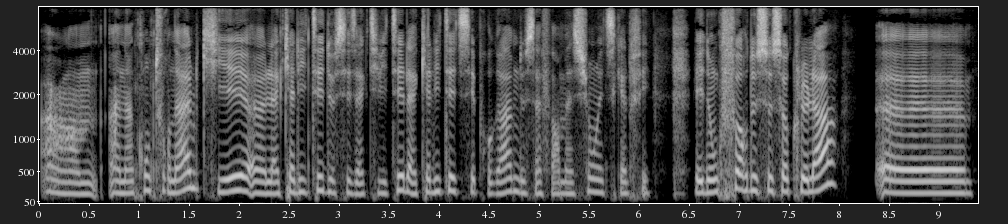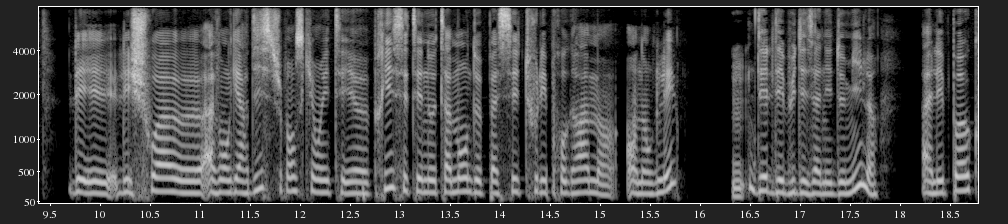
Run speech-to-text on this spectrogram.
un, incontournable qui est la qualité de ses activités, la qualité de ses programmes, de sa formation et de ce qu'elle fait. Et donc, fort de ce socle-là, les, les, choix avant-gardistes, je pense, qui ont été pris, c'était notamment de passer tous les programmes en anglais mm. dès le début des années 2000 à l'époque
